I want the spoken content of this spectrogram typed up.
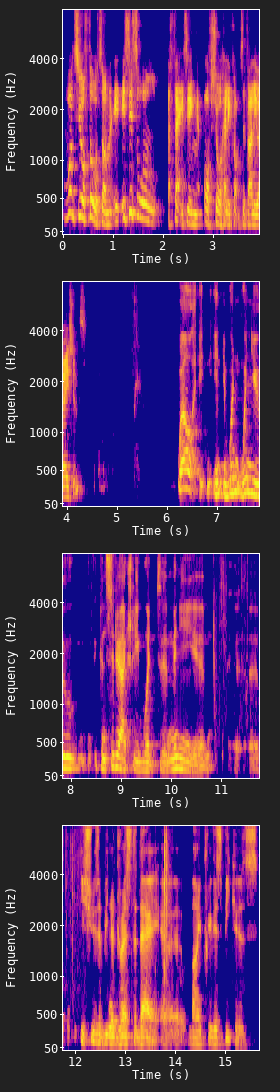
what's your thought on? Is this all affecting offshore helicopter valuations? Well, in, in, when when you consider actually what uh, many um, uh, issues have been addressed today uh, by previous speakers,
